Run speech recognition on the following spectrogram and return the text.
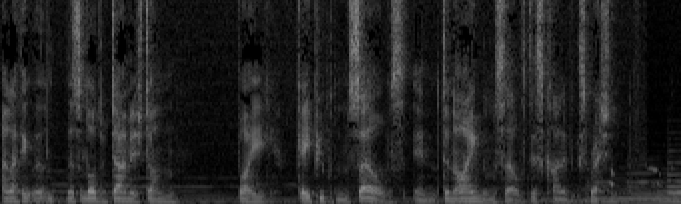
And I think that there's a lot of damage done by gay people themselves in denying themselves this kind of expression.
